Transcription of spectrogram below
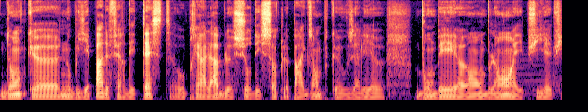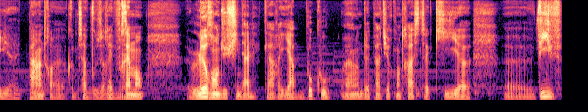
Donc n'oubliez pas de faire des tests au préalable sur des socles par exemple que vous allez bomber en blanc et puis, et puis peindre comme ça vous aurez vraiment le rendu final, car il y a beaucoup hein, de peintures contrastes qui euh, euh, vivent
